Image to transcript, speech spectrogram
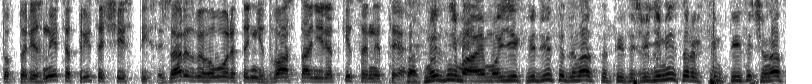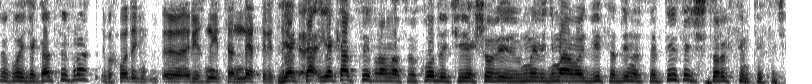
Тобто різниця 36 тисяч. Зараз ви говорите, ні, два останні рядки це не те. Так, ми знімаємо їх від 211 тисяч, відніміть 47 тисяч, і в нас виходить яка цифра? Виходить е, різниця не 35 Яка, тисяч. яка цифра в нас виходить, якщо ви- ми віднімаємо від 211 тисяч 47 тисяч?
